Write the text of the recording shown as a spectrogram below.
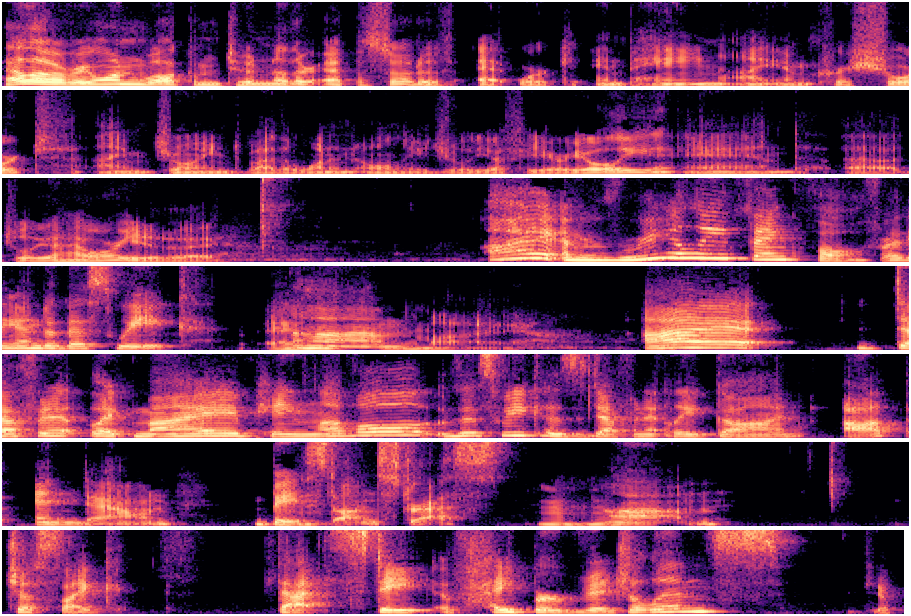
Hello, everyone. Welcome to another episode of At Work in Pain. I am Chris Short. I'm joined by the one and only Julia Ferraioli. And uh, Julia, how are you today? I am really thankful for the end of this week. As Um, am I. I definitely like my pain level this week has definitely gone up and down based on stress. Mhm. Um, just like that state of hypervigilance Yep.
